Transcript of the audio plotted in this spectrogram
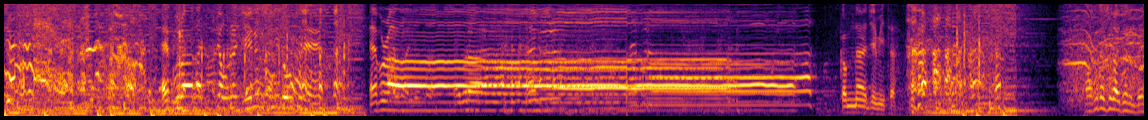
에브라가 진짜 오늘 예능신이 넘치네. 에브라. 겁나 재밌다. 아 화장실 가야 되는데. 아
